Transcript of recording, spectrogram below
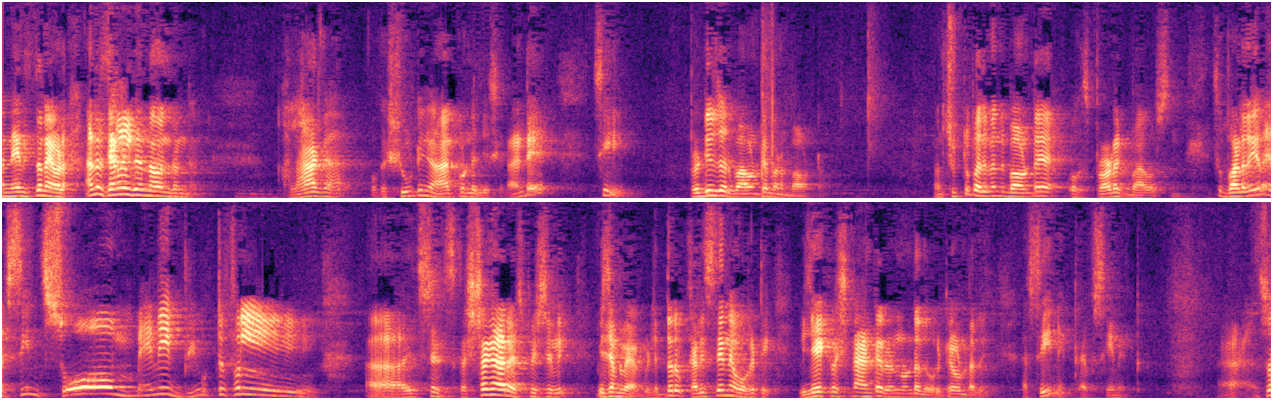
నేను ఇస్తున్నా ఇవాళ. అందరు శనగలు తిందాం అనుకుంటాను అలాగా ఒక షూటింగ్ ఆగకుండా చేశాడు అంటే సి ప్రొడ్యూసర్ బాగుంటే మనం బాగుంటాం. మన చుట్టూ పది మంది బాగుంటే ఒక ప్రోడక్ట్ బాగా వస్తుంది. సో వాళ్ళ దగ్గర I seen so many beautiful incidents Krishna garu especially విజయమ్ల గారు వీళ్ళిద్దరూ కలిస్తేనే ఒకటి. విజయకృష్ణ అంటే రెండు ఉండదు ఒకటే ఉంటుంది. I seen it I seen it so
